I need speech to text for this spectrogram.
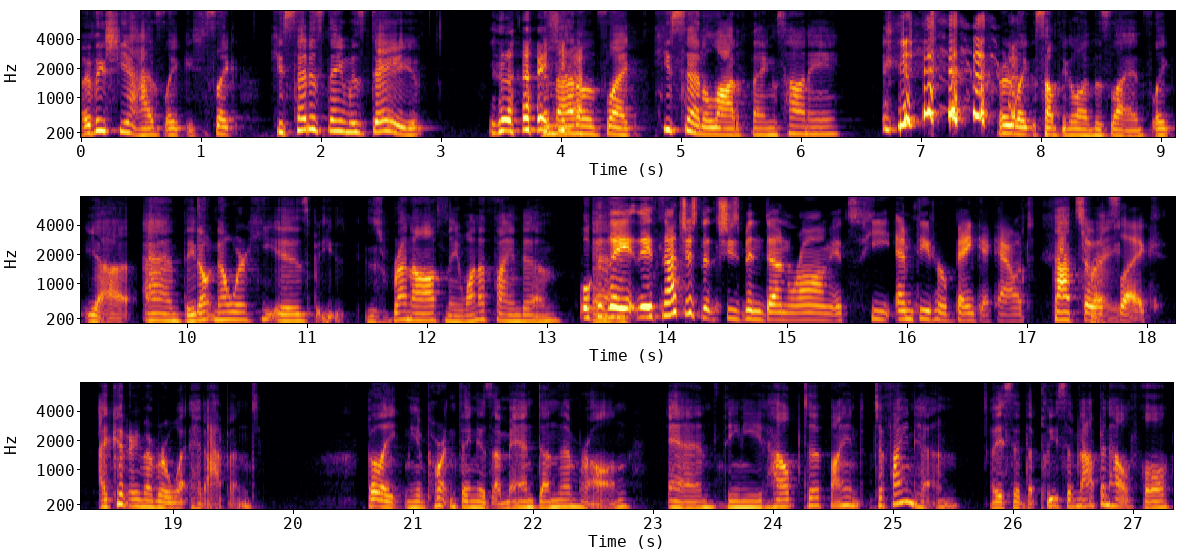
I think she has like she's like he said his name was Dave, and Madeline's like he said a lot of things, honey, or like something along those lines. Like yeah, and they don't know where he is, but he's, run off, and they want to find him. Well, because they. It's not just that she's been done wrong. It's he emptied her bank account. That's so right. it's like I couldn't remember what had happened, but like the important thing is a man done them wrong, and they need help to find to find him. They said the police have not been helpful.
